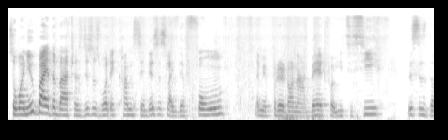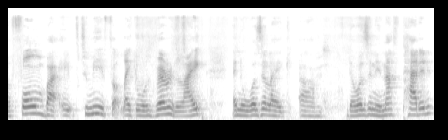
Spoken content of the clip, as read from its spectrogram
So when you buy the mattress this is what it comes in. This is like the foam. Let me put it on our bed for you to see this is the foam, but it, to me, it felt like it was very light and it wasn't like, um, there wasn't enough padding.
